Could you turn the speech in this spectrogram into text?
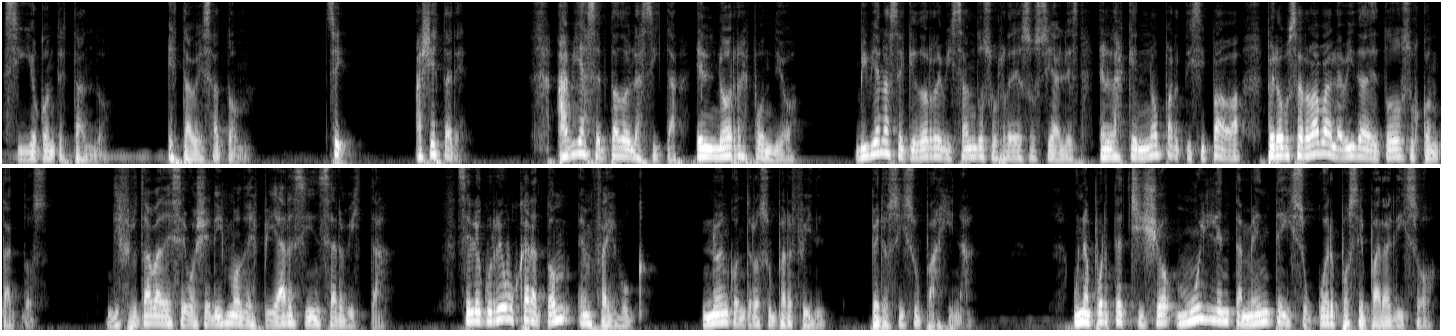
Siguió contestando esta vez a Tom. Sí, allí estaré. Había aceptado la cita, él no respondió. Viviana se quedó revisando sus redes sociales, en las que no participaba, pero observaba la vida de todos sus contactos. Disfrutaba de ese boyerismo de espiar sin ser vista. Se le ocurrió buscar a Tom en Facebook. No encontró su perfil, pero sí su página. Una puerta chilló muy lentamente y su cuerpo se paralizó.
